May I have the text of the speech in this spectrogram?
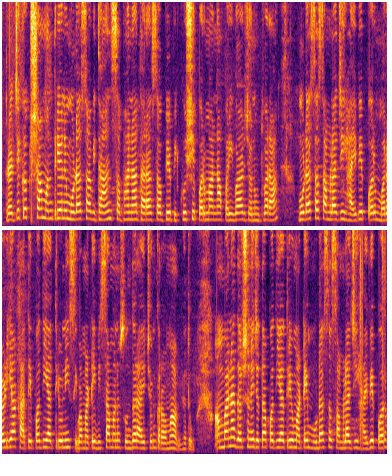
રાજ્યકક્ષા મંત્રી અને મોડાસા વિધાનસભાના ધારાસભ્ય ભીખુશી પરમારના પરિવારજનો દ્વારા મોડાસા શામળાજી હાઈવે પર મરડિયા ખાતે પદયાત્રીઓની સેવા માટે વિસામાનું સુંદર આયોજન કરવામાં આવ્યું હતું. અંબાના દર્શને જતા પદયાત્રીઓ માટે મોડાસા શામળાજી હાઈવે પર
